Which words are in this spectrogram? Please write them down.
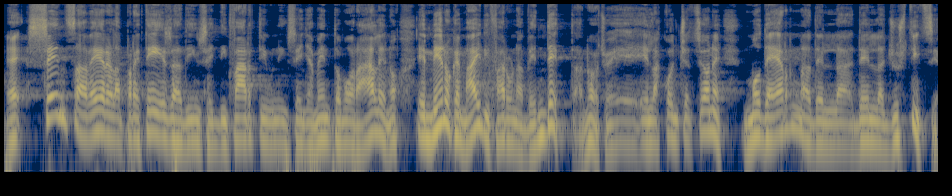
eh, senza avere la pretesa di, di, farti un insegnamento morale e meno che mai di fare una vendetta, cioè è, è, la concezione moderna della, della giustizia.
